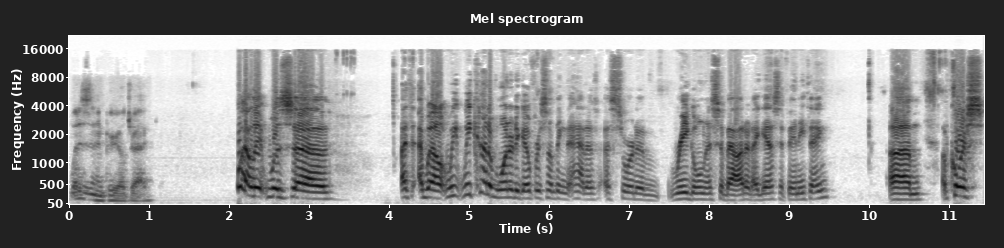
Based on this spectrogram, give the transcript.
What is an Imperial Drag? Well, it was. Uh, th- well, we, we kind of wanted to go for something that had a, a sort of regalness about it, I guess, if anything. Um, of course,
